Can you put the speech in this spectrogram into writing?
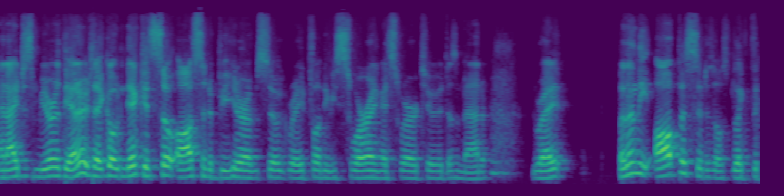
And I just mirror the energy. I go, Nick, it's so awesome to be here. I'm so grateful. And if he's swearing, I swear too. It doesn't matter. Right. But then the opposite is also like the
